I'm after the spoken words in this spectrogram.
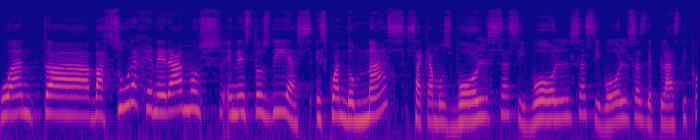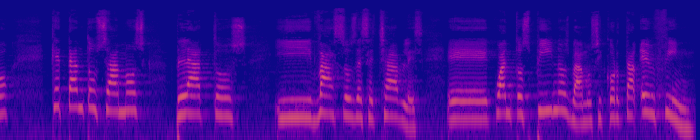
Cuánta basura generamos en estos días. Es cuando más sacamos bolsas y bolsas y bolsas de plástico. ¿Qué tanto usamos platos y vasos desechables? Eh, ¿Cuántos pinos vamos y cortamos? En fin,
